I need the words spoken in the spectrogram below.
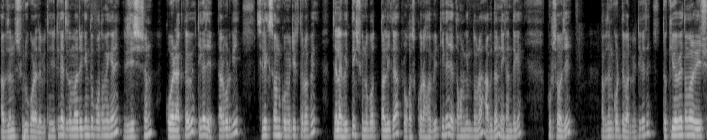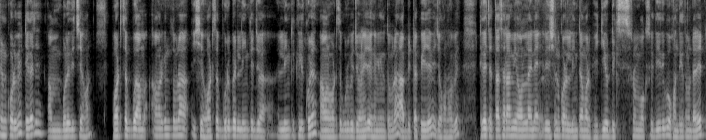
আবেদন শুরু করা যাবে। ঠিক আছে, তোমাদের কিন্তু প্রথমে এখানে রেজিস্ট্রেশন করে রাখতে হবে। ঠিক আছে, তারপর কি? সিলেকশন কমিটির তরফে জেলাভিত্তিক শূন্যপদ তালিকা প্রকাশ করা হবে। ঠিক আছে, তখন কিন্তু তোমরা আবেদন এখান থেকে খুব সহজেই আবেদন করতে পারবে, ঠিক আছে? তো কীভাবে তোমরা রেজিস্ট্রেশন করবে, ঠিক আছে? আমি বলে দিচ্ছি এখন। হোয়াটসঅ্যাপ আমার কিন্তু তোমরা সে হোয়াটসঅ্যাপ গ্রুপের লিঙ্কে লিঙ্কে ক্লিক করে আমার হোয়াটসঅ্যাপ গ্রুপে জয়েন হয়ে যায় এখানে কিন্তু তোমরা আপডেটটা পেয়ে যাবে যখন হবে, ঠিক আছে? তাছাড়া আমি অনলাইনে রেজিস্ট্রেশন করার লিঙ্কটা আমার ভিডিও ডিসক্রিপশন বক্সে দিয়ে দিব, ওখান থেকে তোমরা ডাইরেক্ট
